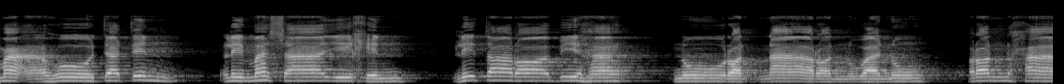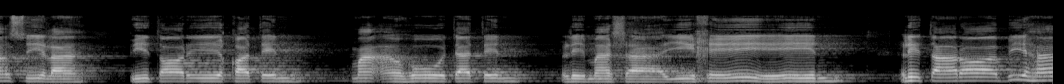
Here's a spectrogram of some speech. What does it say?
ma'hudatin limasyayikhin litara biha nuran naran wa nuran hasila bitariqatin ma'hudatin limasyayikhin litara biha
